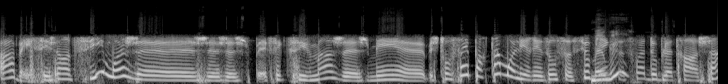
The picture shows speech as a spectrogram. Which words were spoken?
Ah ben c'est gentil. Moi, je, je, je effectivement, je, je mets. Euh, je trouve ça important, moi, les réseaux sociaux, ben bien que ce soit double tranchant.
